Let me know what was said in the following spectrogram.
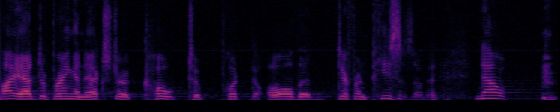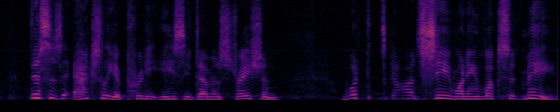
I had to bring an extra coat to put all the different pieces of it. Now, this is actually a pretty easy demonstration. What does God see when He looks at me?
